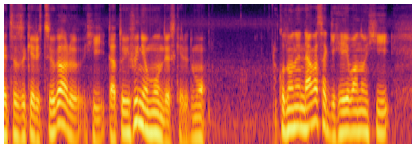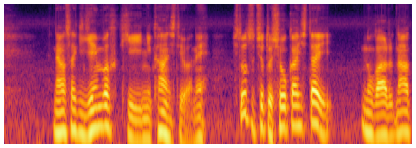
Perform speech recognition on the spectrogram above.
え続ける必要がある日だというふうに思うんですけれどもこのね長崎平和の日長崎原爆記に関してはね一つちょっと紹介したいのがあるな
